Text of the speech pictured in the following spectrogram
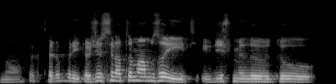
No, tak to je dobrý. Takže si na to mám zajít, i když miluju tu...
